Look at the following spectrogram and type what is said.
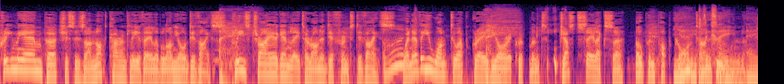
Premium purchases are not currently available on your device. Please try again later on a different device. What? Whenever you want to upgrade your equipment, just say Alexa, open Popcorn say Tycoon. a.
